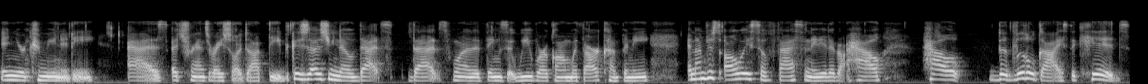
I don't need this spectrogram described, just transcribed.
in your community as a transracial adoptee because as you know that's that's one of the things that we work on with our company and I'm just always so fascinated about how how the little guys the kids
